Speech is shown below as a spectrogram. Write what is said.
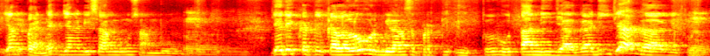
Yang pendek jangan disambung-sambung. hmm, Jadi ketika leluhur bilang seperti itu, hutan dijaga, dijaga gitu. hmm.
